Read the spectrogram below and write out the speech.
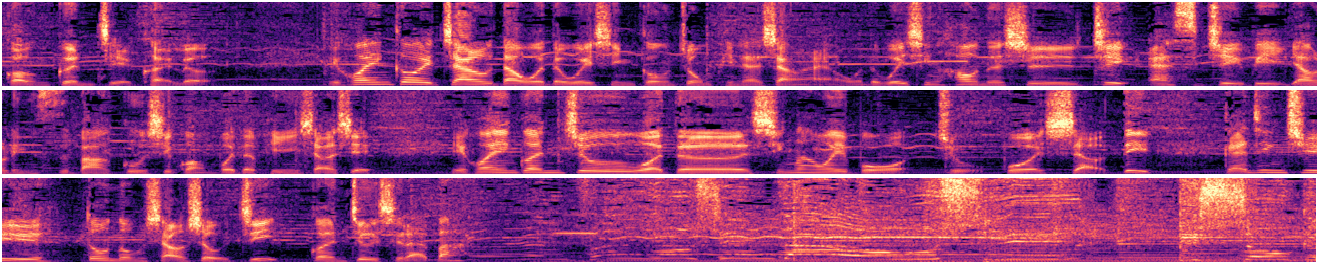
光棍节快乐。也欢迎各位加入到我的微信公众平台上来啊！我的微信号呢是 gsgb 幺零四八故事广播的拼音小写，也欢迎关注我的新浪微博主播小弟，赶紧去动动小手机关注起来吧。一首歌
